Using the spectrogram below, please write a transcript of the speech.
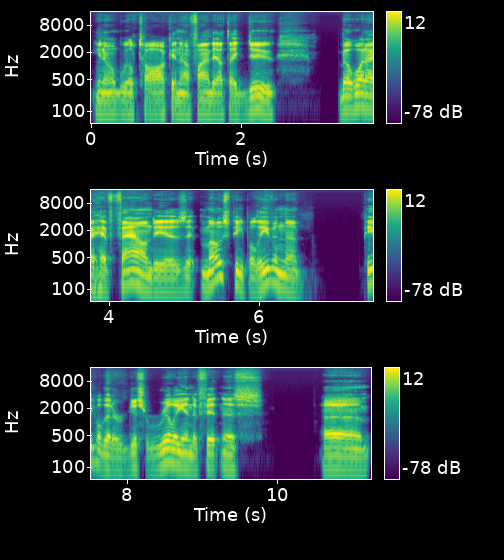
you know, we'll talk and I'll find out they do. But what I have found is that most people, even the people that are just really into fitness, um,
